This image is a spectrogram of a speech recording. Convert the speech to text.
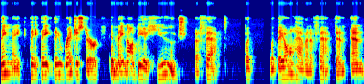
they make they, they they register. It may not be a huge effect but but they all have an effect. And and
